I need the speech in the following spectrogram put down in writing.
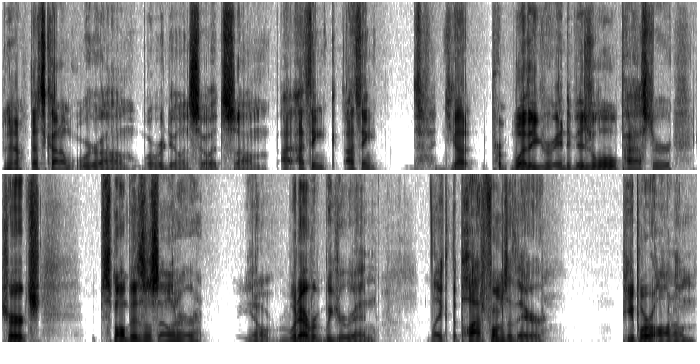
Yeah. that's kind of what we're um, what we're doing. So it's um, I, I think I think you got whether you're individual, pastor, church, small business owner, you know, whatever you're in, like the platforms are there, people are on them.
